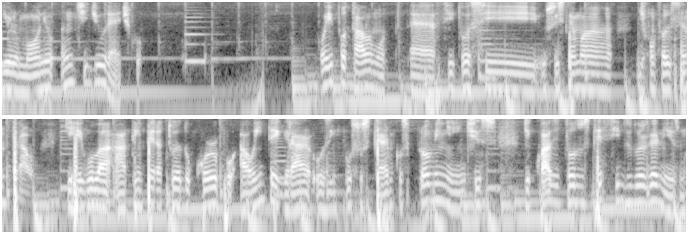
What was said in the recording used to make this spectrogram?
e hormônio antidiurético. O hipotálamo é, situa-se o sistema de controle central, que regula a temperatura do corpo ao integrar os impulsos térmicos provenientes de quase todos os tecidos do organismo,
